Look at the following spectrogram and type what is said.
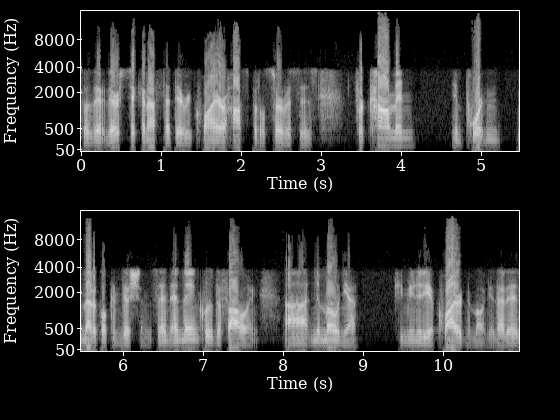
So they're, they're sick enough that they require hospital services for common, important medical conditions, and, and they include the following uh, pneumonia, community acquired pneumonia, that is,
